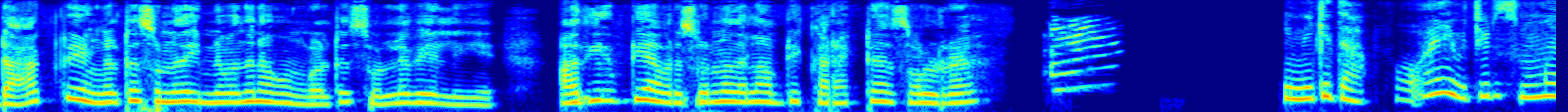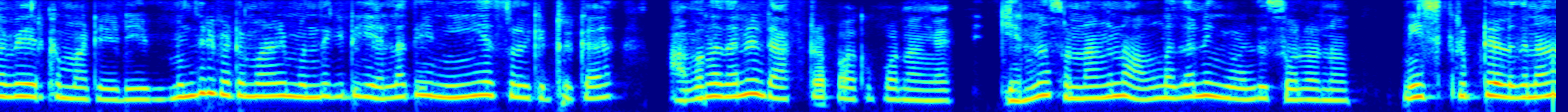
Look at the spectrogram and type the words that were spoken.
டாக்டர் எங்கள்கிட்ட சொன்னதை இன்னும் வந்து நான் உங்கள்கிட்ட சொல்லவே இல்லையே. அது எப்படி அவர் சொன்னதெல்லாம் அப்படி கரெக்டா சொல்ற? இன்னைக்குதா வாயை வச்சுட்டு சும்மாவே இருக்க மாட்டேடி. முந்திரி கட்ட மாதிரி முந்திக்கிட்டு எல்லாத்தையும் நீயே சொல்லிக்கிட்டு இருக்க. அவங்க தானே டாக்டரை பார்க்க போனாங்க. என்ன சொன்னாங்கன்னு அவங்க தான் நீங்க வந்து சொல்லணும். நீ ஸ்கிரிப்ட் எழுதுனா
